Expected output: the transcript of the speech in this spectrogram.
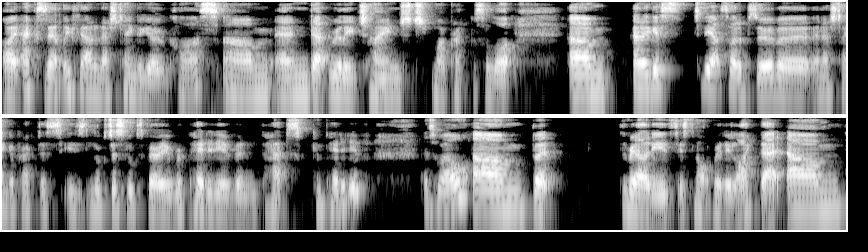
I accidentally found an Ashtanga yoga class, um, and that really changed my practice a lot. Um, and I guess to the outside observer, an Ashtanga practice is looks just looks very repetitive and perhaps competitive as well. Um, but the reality is, it's not really like that. Um,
